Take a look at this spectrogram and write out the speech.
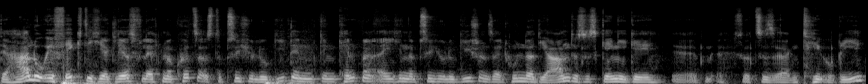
Der Halo-Effekt, ich erkläre es vielleicht mal kurz aus der Psychologie, den, den, kennt man eigentlich in der Psychologie schon seit 100 Jahren, das ist gängige äh, sozusagen Theorie.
